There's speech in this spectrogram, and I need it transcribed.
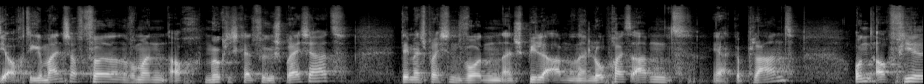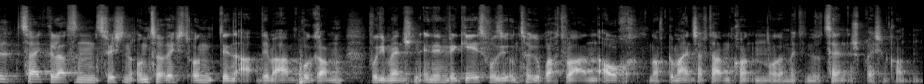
die auch die Gemeinschaft fördern und wo man auch Möglichkeit für Gespräche hat. Dementsprechend wurden ein Spieleabend und ein Lobpreisabend ja, geplant und auch viel Zeit gelassen zwischen Unterricht und den, dem Abendprogramm, wo die Menschen in den WGs, wo sie untergebracht waren, auch noch Gemeinschaft haben konnten oder mit den Dozenten sprechen konnten.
